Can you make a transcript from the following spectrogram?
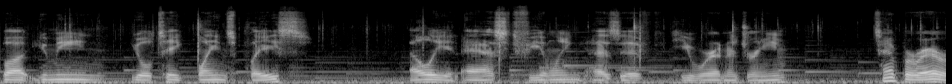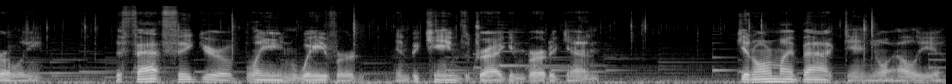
But you mean you'll take Blaine's place? Elliot asked, feeling as if he were in a dream. Temporarily, the fat figure of Blaine wavered and became the dragon bird again. Get on my back, Daniel Elliot.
